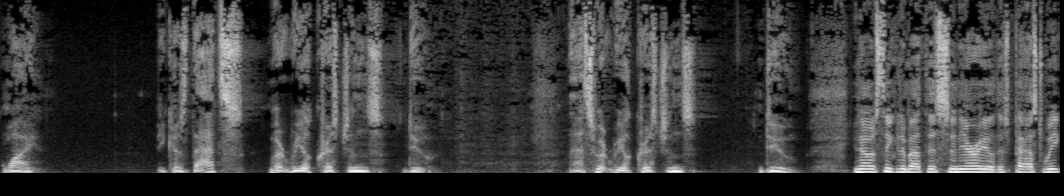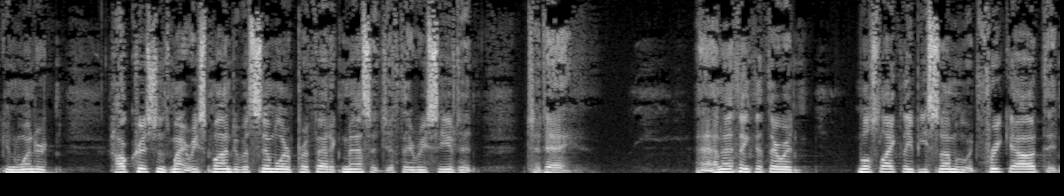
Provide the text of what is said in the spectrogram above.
Why? Because that's what real Christians do. That's what real Christians do. You know, I was thinking about this scenario this past week and wondered how Christians might respond to a similar prophetic message if they received it today. And I think that there would most likely be some who would freak out. They'd,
